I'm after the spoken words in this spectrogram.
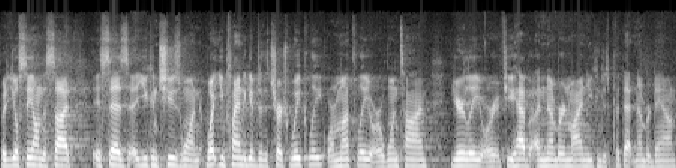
But you'll see on the side, it says uh, you can choose one what you plan to give to the church weekly or monthly or one time, yearly, or if you have a number in mind, you can just put that number down.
